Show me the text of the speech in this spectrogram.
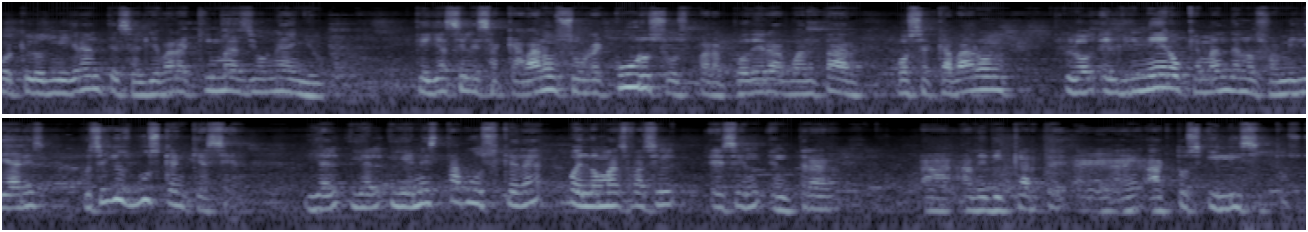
porque los migrantes al llevar aquí más de un año que ya se les acabaron sus recursos para poder aguantar o se acabaron el dinero que mandan los familiares, pues ellos buscan qué hacer. Y, en esta búsqueda, pues lo más fácil es en- entrar a, a dedicarte a, a actos ilícitos,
